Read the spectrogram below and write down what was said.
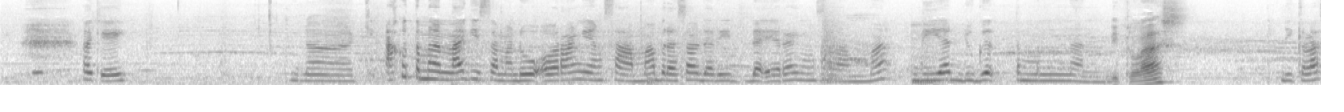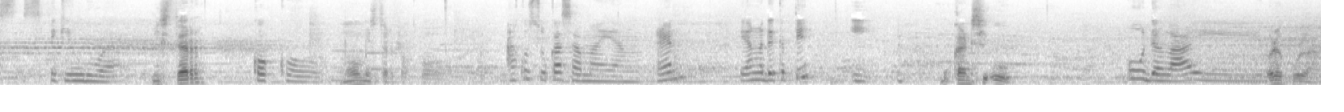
Oke. Nah, ki- aku temenan lagi sama dua orang yang sama berasal dari daerah yang sama. Dia juga temenan Di kelas di kelas speaking 2. Mister Koko. mau Mister Koko. Aku suka sama yang N, yang ngedeketin I. Bukan si U. Udah lain. Udah pulang.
